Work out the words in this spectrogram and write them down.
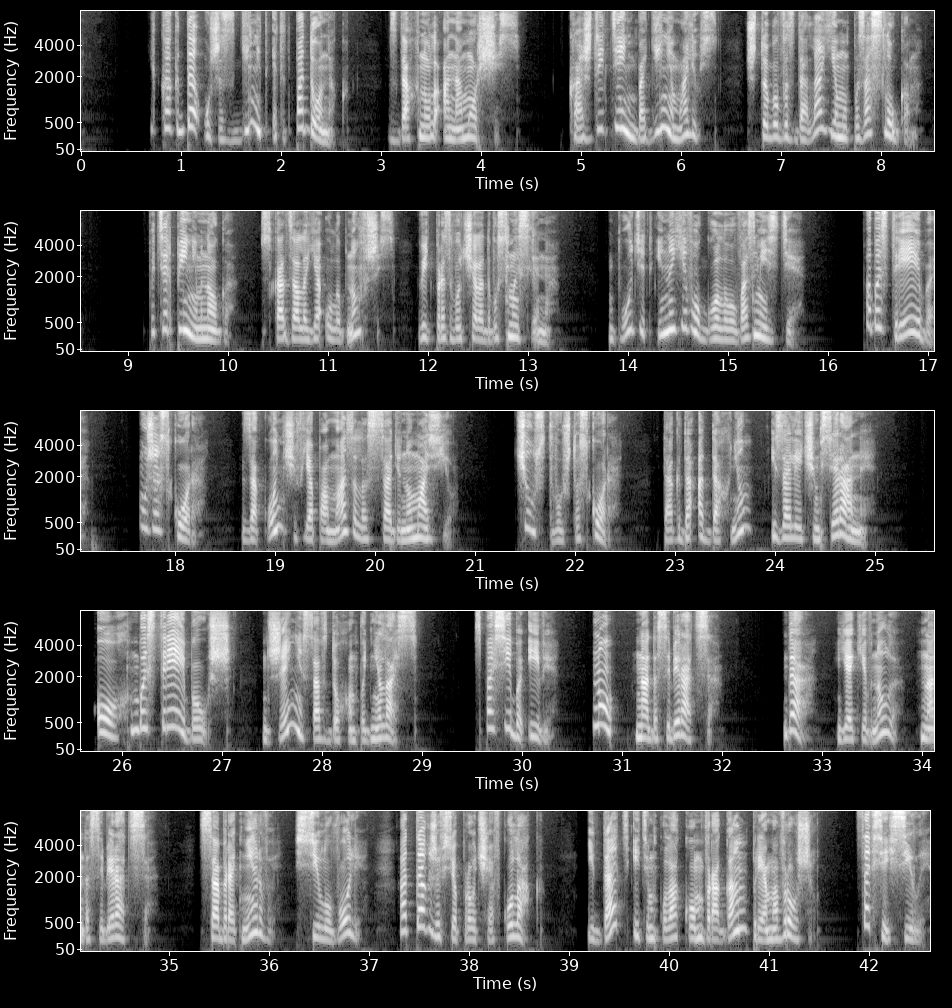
И когда уже сгинет этот подонок? Вздохнула она, морщась. Каждый день богиня молюсь, чтобы воздала ему по заслугам. Потерпи немного, сказала я, улыбнувшись, ведь прозвучало двусмысленно. Будет и на его голову возмездие. Побыстрее бы. Уже скоро. Закончив, я помазала ссадину мазью. Чувствую, что скоро. Тогда отдохнем и залечим все раны. Ох, быстрее бы уж. Дженни со вздохом поднялась. Спасибо, Иви. Ну, надо собираться. Да, я кивнула, надо собираться. Собрать нервы, силу воли, а также все прочее в кулак. И дать этим кулаком врагам прямо в рожу. Со всей силы.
